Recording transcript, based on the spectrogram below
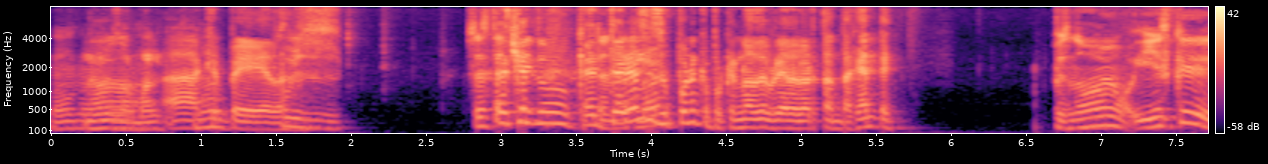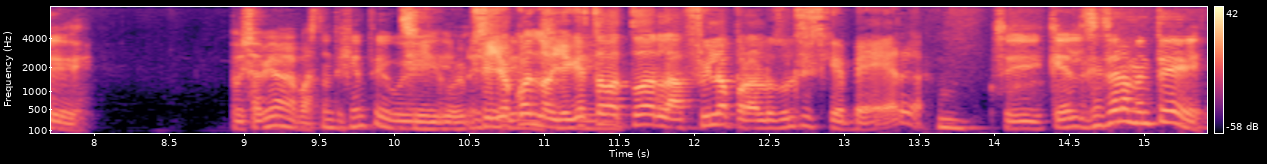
No, no, No. es normal. Ah, No, qué pedo. Pues... O sea, está Es que chido. en teoría se supone que porque no debería de haber tanta gente. Pues no, y es que... Pues había bastante gente, güey. Sí, güey. Sí, yo cuando sí. llegué estaba toda la fila para los dulces y dije, verga. Sí, que sinceramente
